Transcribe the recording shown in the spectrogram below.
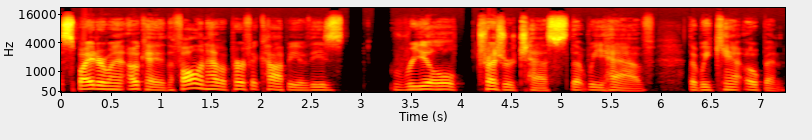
Spider went, okay, the fallen have a perfect copy of these real treasure chests that we have that we can't open.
